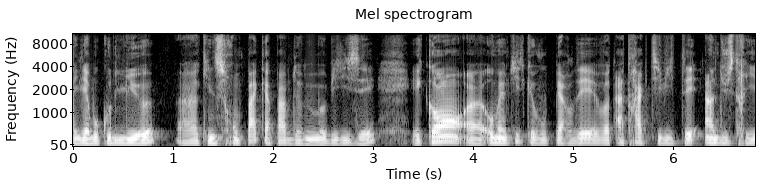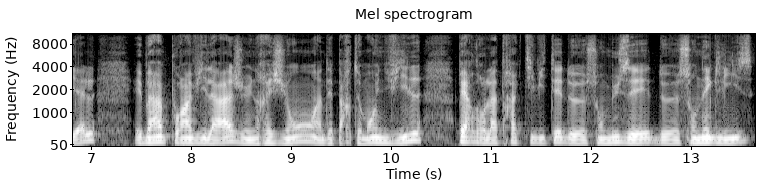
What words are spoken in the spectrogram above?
il y a beaucoup de lieux, euh, qui ne seront pas capables de mobiliser. Et quand, euh, au même titre que vous perdez votre attractivité industrielle, eh ben, pour un village, une région, un département, une ville, perdre l'attractivité de son musée, de son église,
